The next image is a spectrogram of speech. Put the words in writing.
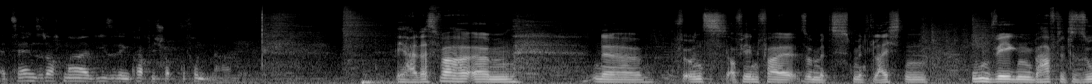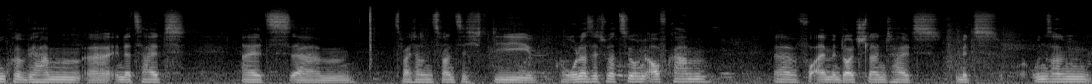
erzählen Sie doch mal, wie Sie den Coffeeshop gefunden haben. Ja, das war ähm, eine für uns auf jeden Fall so mit, mit leichten Umwegen behaftete Suche. Wir haben äh, in der Zeit, als ähm, 2020 die Corona-Situation aufkam, äh, vor allem in Deutschland halt mit unserem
